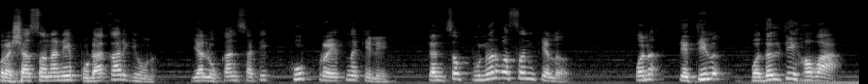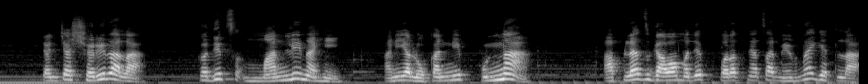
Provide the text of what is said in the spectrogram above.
प्रशासनाने पुढाकार घेऊन या लोकांसाठी खूप प्रयत्न केले. त्यांचं पुनर्वसन केलं. पण तेथील बदलती हवा त्यांच्या शरीराला कधीच मानली नाही आणि या लोकांनी पुन्हा आपल्याच गावामध्ये परतण्याचा निर्णय घेतला.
